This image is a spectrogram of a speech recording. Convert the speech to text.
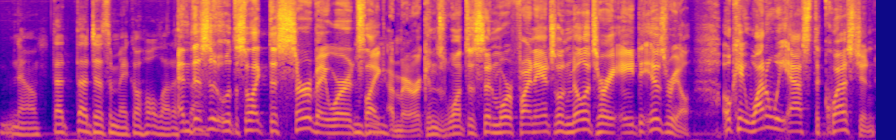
no. That that doesn't make a whole lot of And sense. And this is so like this survey where it's like mm-hmm. Americans want to send more financial and military aid to Israel. Okay, why don't we ask the question,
